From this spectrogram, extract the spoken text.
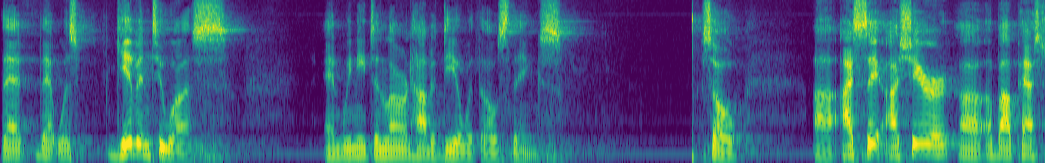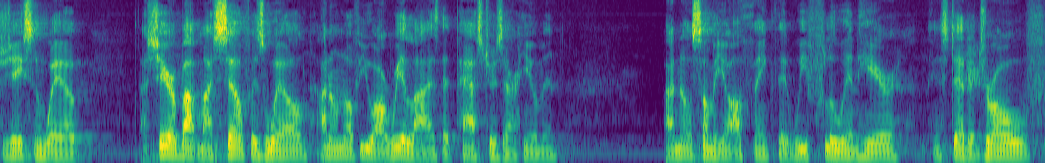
that, that was given to us, and we need to learn how to deal with those things. So, uh, I, say, I share uh, about Pastor Jason Webb. I share about myself as well. I don't know if you all realize that pastors are human. I know some of y'all think that we flew in here instead of drove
